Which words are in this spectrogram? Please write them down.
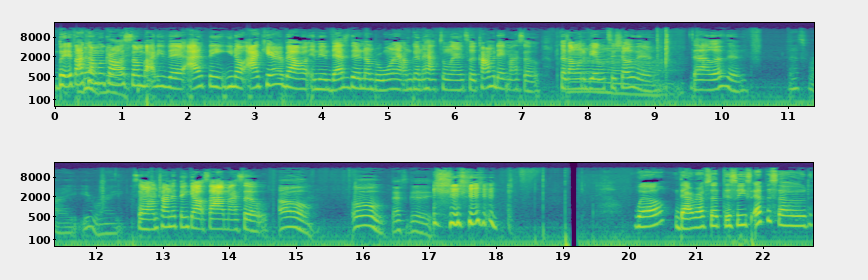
But if I come across somebody that I think, you know, I care about and then that's their number one, I'm going to have to learn to accommodate myself because I want to be able to show them ah. that I love them. That's right. You're right. So I'm trying to think outside myself. Oh. Oh, that's good. well, that wraps up this week's episode.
